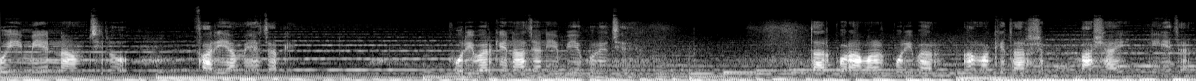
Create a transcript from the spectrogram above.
ওই মেয়ের নাম ছিল ফারিয়া মেহজাবি। পরিবারকে না জানিয়ে বিয়ে করেছে। তারপর আমার পরিবার আমাকে তার বাসায় নিয়ে যায়।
